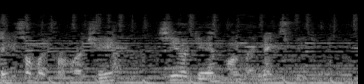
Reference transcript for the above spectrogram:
Thank you so much for watching. See you again on my next video.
